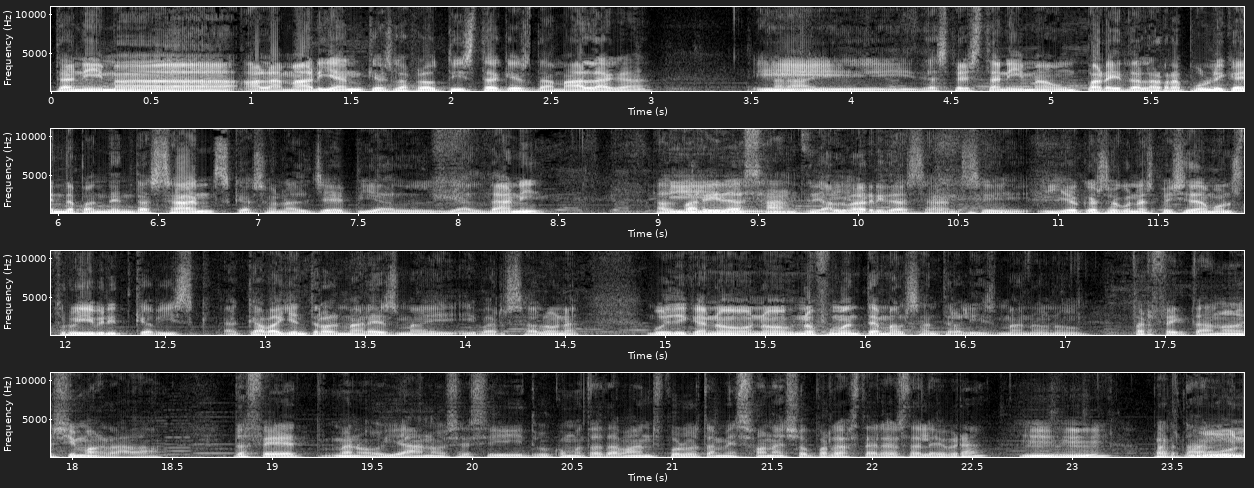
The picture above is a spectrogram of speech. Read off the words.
tenim a, a la Marian, que és la flautista, que és de Màlaga, i Carai. després tenim a un parell de la República Independent de Sants, que són el Jep i el, i el Dani. El barri de Sants, I el barri de Sants, sí. I jo que sóc una espècie de monstru híbrid que visc a cavall entre el Maresme i, i Barcelona. Vull dir que no, no, no fomentem el centralisme, no, no. Perfecte, no, així m'agrada. De fet, bueno, ja no sé si t'ho he comentat abans, però també sona això per les Terres de l'Ebre. Mm -hmm. Per tant, un,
